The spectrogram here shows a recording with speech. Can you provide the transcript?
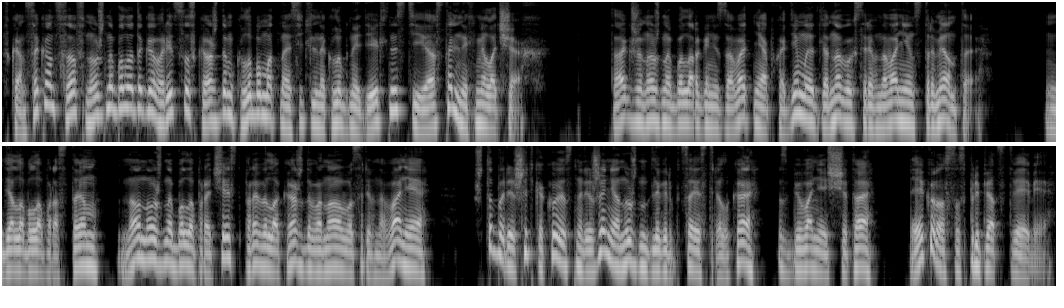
В конце концов, нужно было договориться с каждым клубом относительно клубной деятельности и остальных мелочах. Также нужно было организовать необходимые для новых соревнований инструменты. Дело было простым, но нужно было прочесть правила каждого нового соревнования, чтобы решить, какое снаряжение нужно для гребца и стрелка, сбивания щита и кросса с препятствиями.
